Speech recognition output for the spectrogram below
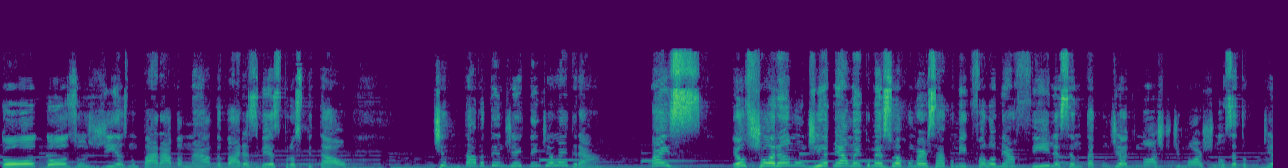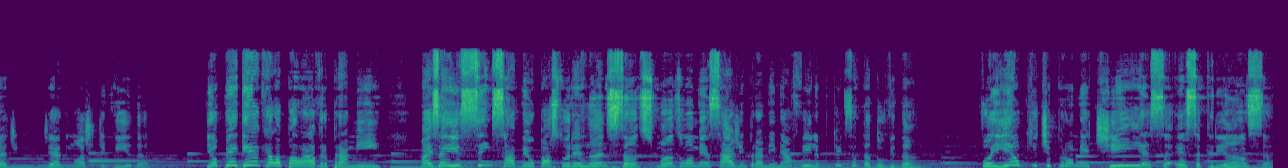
todos os dias, não parava nada, várias vezes para o hospital. Não estava tendo jeito nem de alegrar. Mas eu chorando um dia, minha mãe começou a conversar comigo, falou: Minha filha, você não está com diagnóstico de morte, não, você está com diagnóstico de vida. E eu peguei aquela palavra para mim, mas aí, sem saber, o pastor Hernandes Santos manda uma mensagem para mim: Minha filha, por que, que você está duvidando? Foi eu que te prometi essa, essa criança.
